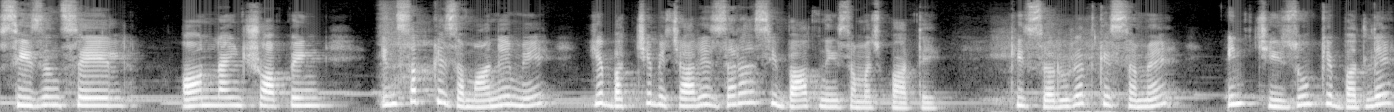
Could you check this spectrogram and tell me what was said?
season sale, online shopping, इन सब के ज़माने में ये बच्चे बेचारे ज़रा सी बात नहीं समझ पाते कि ज़रूरत के समय इन चीज़ों के बदले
